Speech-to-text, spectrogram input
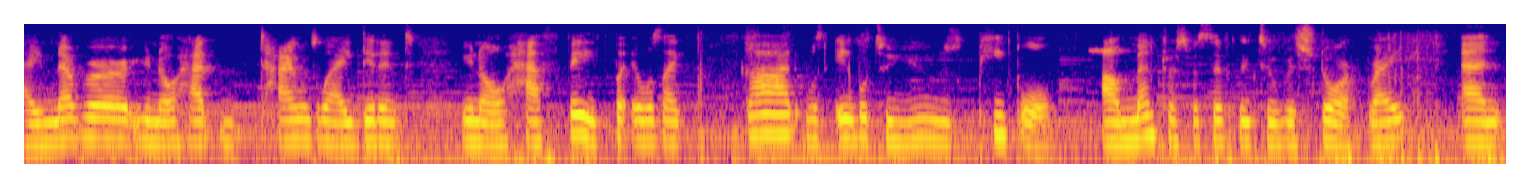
I never, you know, had times where I didn't you know, have faith, but it was like God was able to use people, our mentor specifically, to restore, right? And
